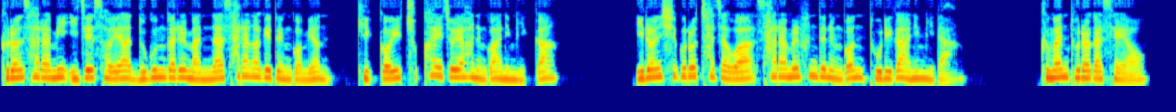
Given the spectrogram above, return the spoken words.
그런 사람이 이제서야 누군가를 만나 사랑하게 된 거면 기꺼이 축하해줘야 하는 거 아닙니까? 이런 식으로 찾아와 사람을 흔드는 건 도리가 아닙니다. 그만 돌아가세요.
